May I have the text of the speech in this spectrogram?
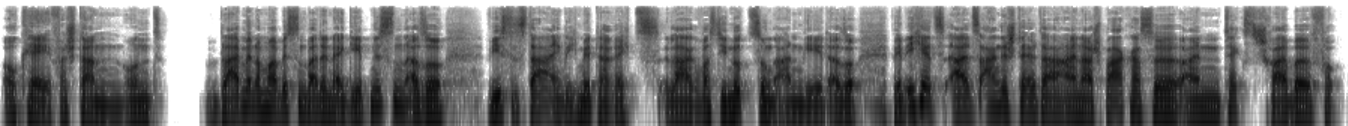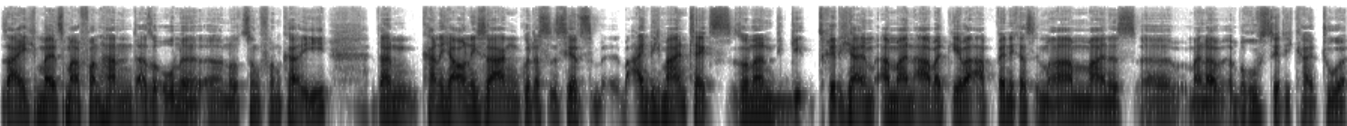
Okay, verstanden. Und Bleiben wir noch mal ein bisschen bei den Ergebnissen. Also, wie ist es da eigentlich mit der Rechtslage, was die Nutzung angeht? Also, wenn ich jetzt als Angestellter einer Sparkasse einen Text schreibe, sage ich mal jetzt mal von Hand, also ohne äh, Nutzung von KI, dann kann ich auch nicht sagen, gut, das ist jetzt eigentlich mein Text, sondern die trete ich ja an meinen Arbeitgeber ab, wenn ich das im Rahmen meines äh, meiner Berufstätigkeit tue.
